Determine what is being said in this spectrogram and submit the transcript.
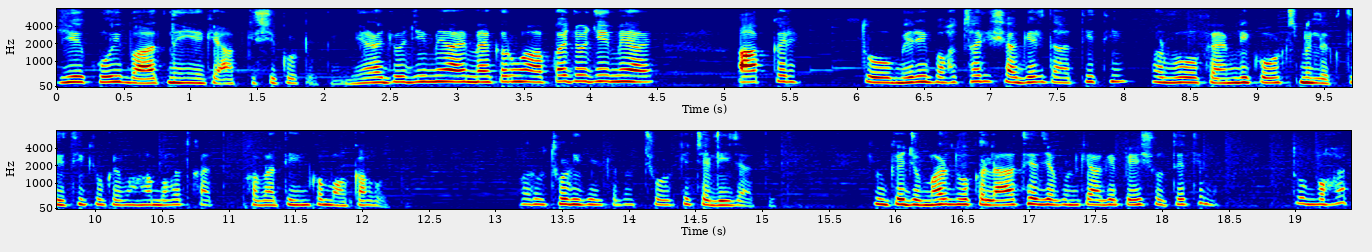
ये कोई बात नहीं है कि आप किसी को टोकें। मेरा जो जी में आए, मैं करूँ, आपका जो जी में आए, आप करें। तो मेरी बहुत सारी शागिर्द आती थी और वो फैमिली कोर्ट्स में लगती थी क्योंकि वहाँ बहुत ख़वातीन को मौका होता और वो थोड़ी देर के बाद छोड़ के चली जाती थी। क्योंकि जो मर्द वकला थे, जब उनके आगे पेश होते थे ना तो बहुत,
